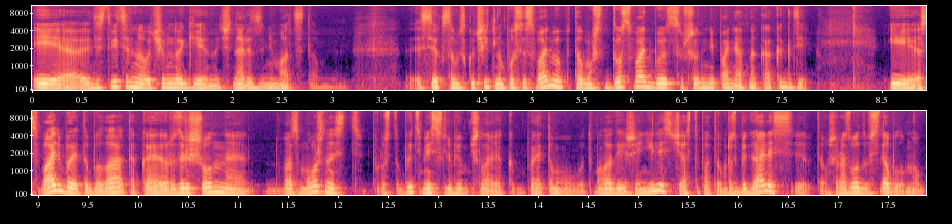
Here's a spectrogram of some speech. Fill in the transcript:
И э, действительно очень многие начинали заниматься там сексом исключительно после свадьбы, потому что до свадьбы совершенно непонятно как и где. И свадьба это была такая разрешенная возможность просто быть вместе с любимым человеком. Поэтому вот молодые женились, часто потом разбегались, э, потому что разводов всегда было много.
